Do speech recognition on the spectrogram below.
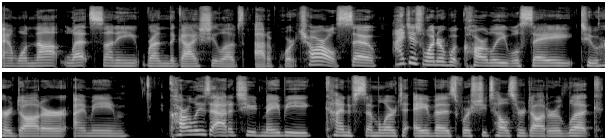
and will not let Sonny run the guy she loves out of Port Charles. So I just wonder what Carly will say to her daughter. I mean, Carly's attitude may be kind of similar to Ava's, where she tells her daughter, Look,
